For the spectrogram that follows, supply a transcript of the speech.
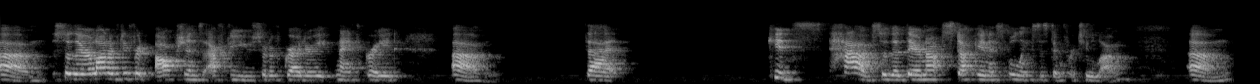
Um, so there are a lot of different options after you sort of graduate ninth grade um, that kids have so that they're not stuck in a schooling system for too long. Um,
